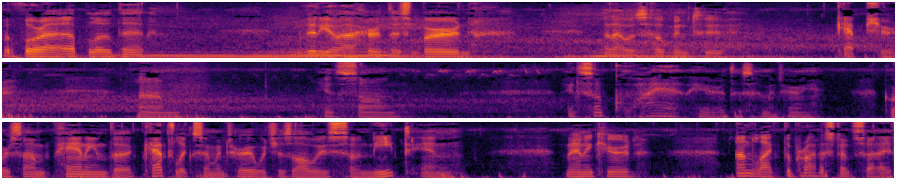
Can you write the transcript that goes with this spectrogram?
Before I upload that video, I heard this bird that I was hoping to capture um, his song. It's so quiet here at the cemetery. Of course, I'm panning the Catholic cemetery, which is always so neat and manicured, unlike the Protestant side.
